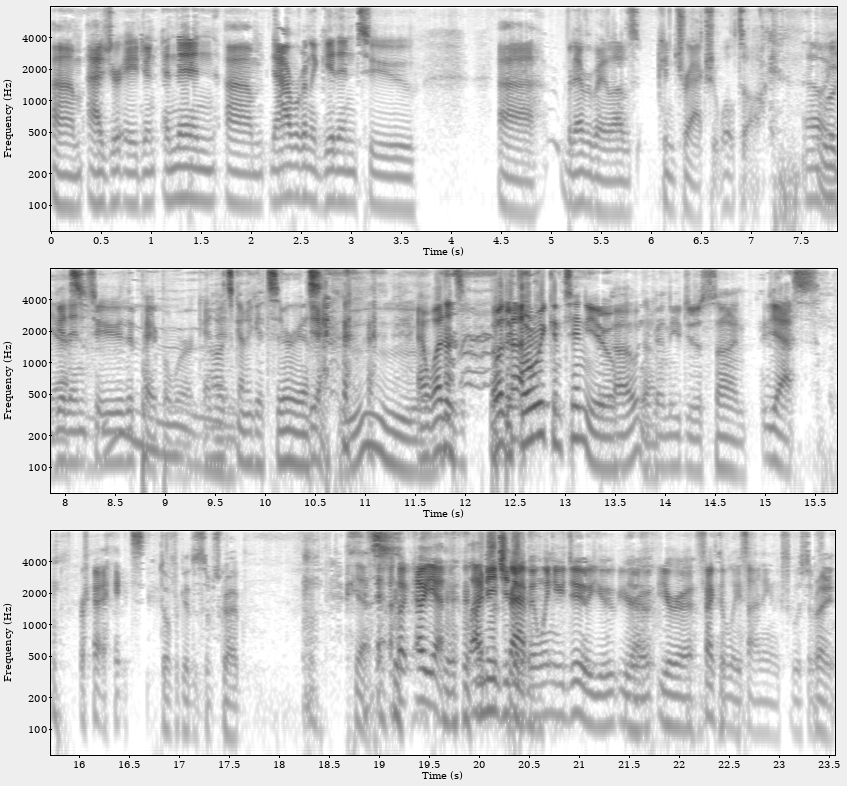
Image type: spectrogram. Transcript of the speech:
um, as your agent, and then um, now we're going to get into uh, what everybody loves contractual talk. Oh, we'll get yes. into the paperwork, and Oh, it's going to get serious. Yeah. Ooh. and what is But before we continue, Oh, we're gonna need you to sign. yes, right. Don't forget to subscribe. yes. oh, oh, yeah, like I need you to- and when you do, you you're Yeah. you're effectively signing an exclusive. Right.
